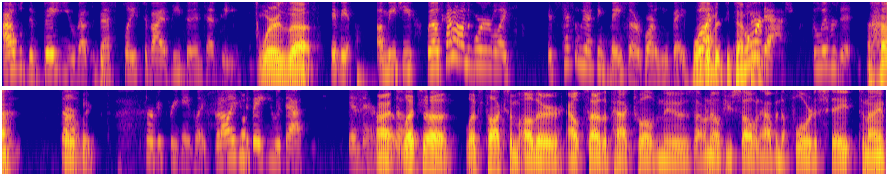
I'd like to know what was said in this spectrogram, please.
I will debate you about the best place to buy a pizza in Tempe. Where is that? Hit me, Amici. Well, it's kind of on the border of like it's technically I think Mesa or Guadalupe. We'll but give it to Tempe. DoorDash delivers it. so perfect. It's perfect pregame place. But I'll even uh debate you with that in there. All right, so. let's uh let's talk some other outside of the Pac-12 news. I don't know if you saw what happened to Florida State tonight.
